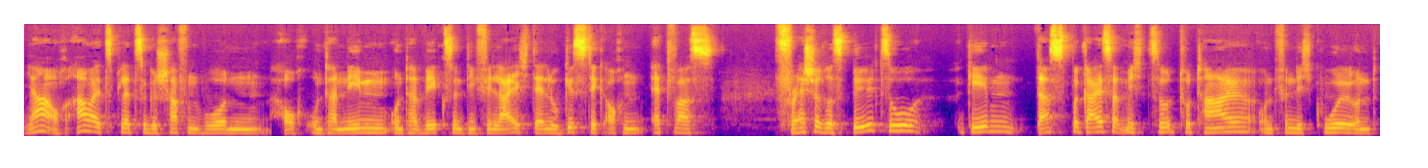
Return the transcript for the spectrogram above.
ja auch Arbeitsplätze geschaffen wurden, auch Unternehmen unterwegs sind, die vielleicht der Logistik auch ein etwas fresheres Bild so geben. Das begeistert mich so total und finde ich cool und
